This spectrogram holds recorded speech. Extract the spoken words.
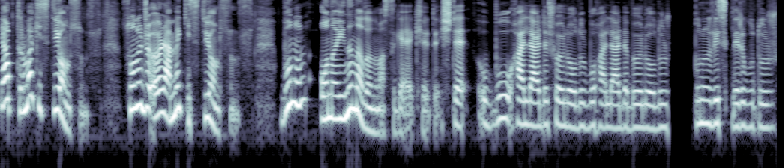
Yaptırmak istiyor musunuz? Sonucu öğrenmek istiyor musunuz? Bunun onayının alınması gerekirdi. İşte bu hallerde şöyle olur, bu hallerde böyle olur. Bunun riskleri budur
